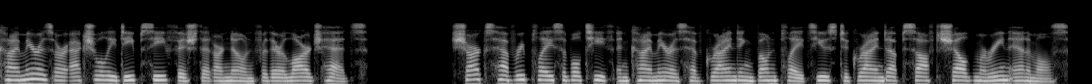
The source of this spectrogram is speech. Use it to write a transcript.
Chimeras are actually deep-sea fish that are known for their large heads. Sharks have replaceable teeth and chimeras have grinding bone plates used to grind up soft-shelled marine animals.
